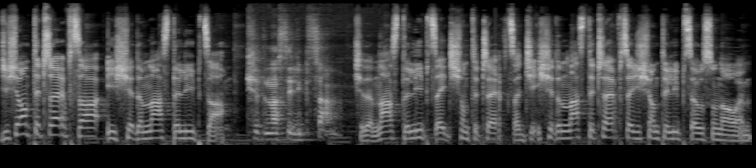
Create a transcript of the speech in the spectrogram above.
10 czerwca i 17 lipca. 17 lipca? 17 lipca i 10 czerwca. Dzie- 17 czerwca i 10 lipca usunąłem.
